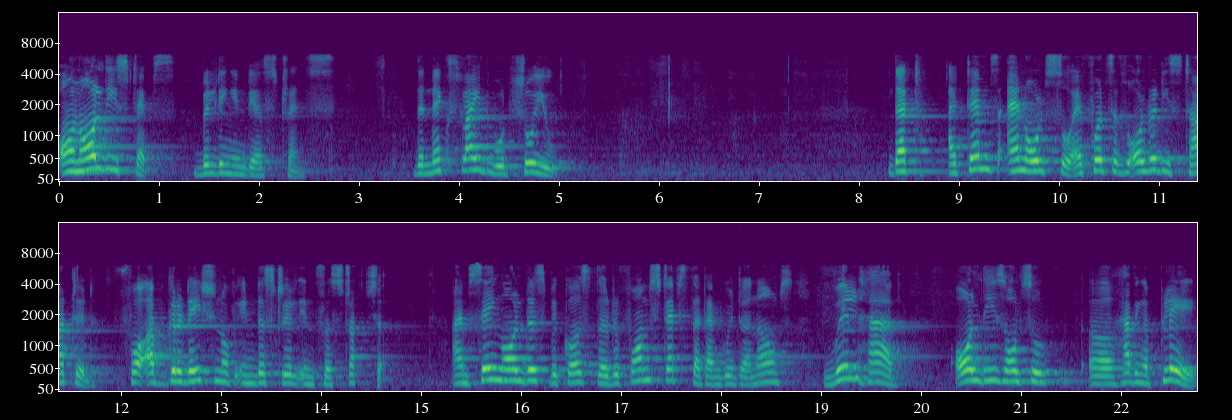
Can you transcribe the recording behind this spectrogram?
on all these steps building India's strengths. The next slide would show you that attempts and also efforts have already started for upgradation of industrial infrastructure. I'm saying all this because the reform steps that I'm going to announce will have all these also uh, having a play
